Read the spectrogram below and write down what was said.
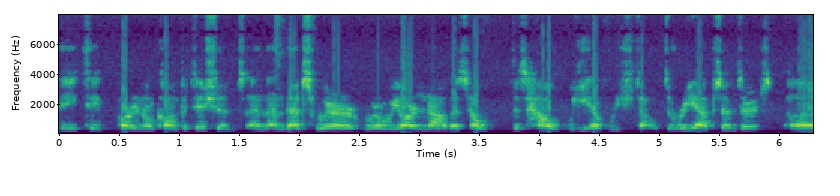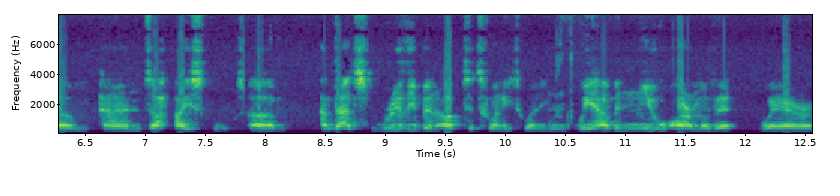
they take part in our competitions, and, and that's where, where we are now. That's how that's how we have reached out to rehab centers um, and to high schools, um, and that's really been up to 2020. We have a new arm of it where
